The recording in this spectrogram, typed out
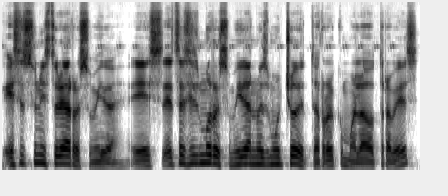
esa es una historia resumida. Es, esta sí es muy resumida, no es mucho de terror como la otra vez,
